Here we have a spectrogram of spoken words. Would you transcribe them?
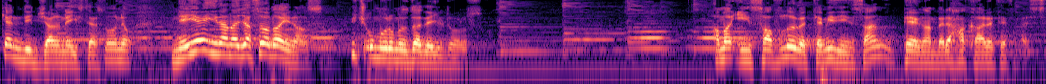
Kendi canı ne isterse onu, neye inanacaksa ona inansın. Hiç umurumuzda değil doğrusu. Ama insaflı ve temiz insan peygambere hakaret etmez.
